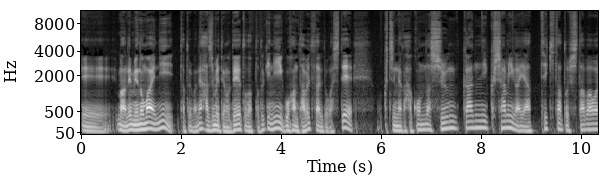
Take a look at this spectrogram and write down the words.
えーまあね目の前に例えばね初めてのデートだった時にご飯食べてたりとかして口の中運んだ瞬間にくしゃみがやってきたとした場合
